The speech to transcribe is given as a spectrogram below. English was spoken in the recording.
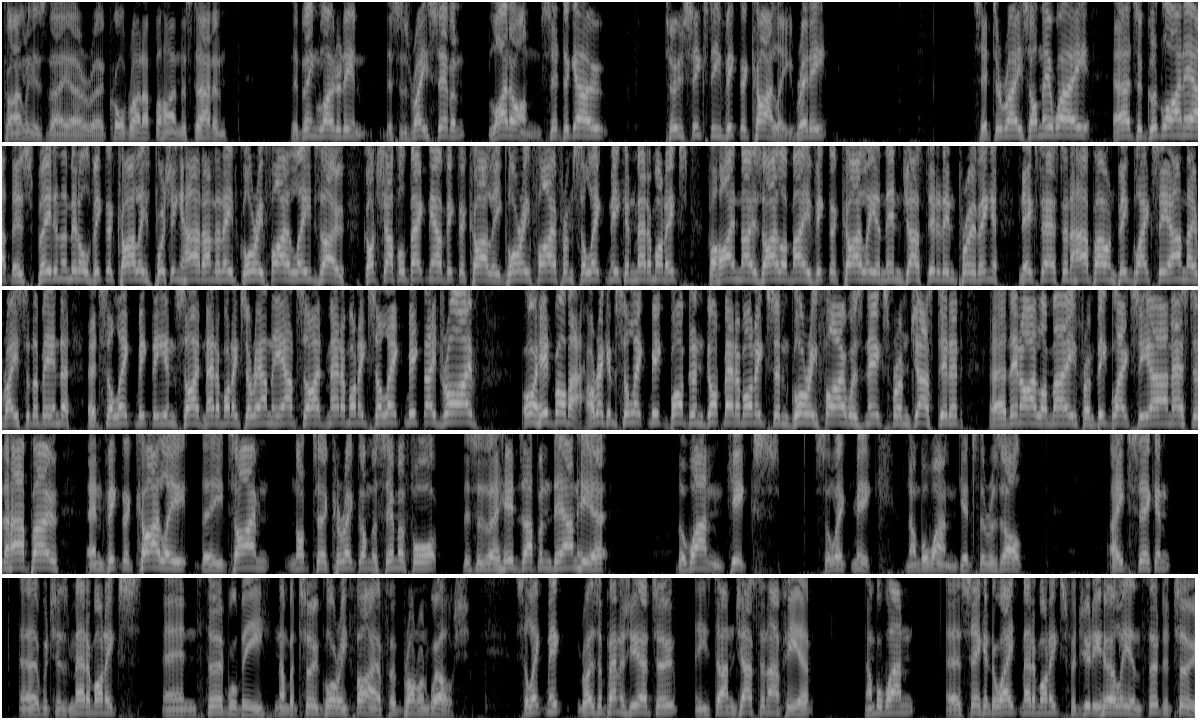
Kylie, as they are uh, called right up behind the start and they're being loaded in. This is race seven. Light on, set to go. 260 Victor Kylie, ready. Set to race on their way. It's a good line out. There's speed in the middle. Victor Kylie's pushing hard underneath. Glory Fire leads though. Got shuffled back now. Victor. Glory Fire from Select Mick and Matamonics. Behind those Isla May, Victor Kylie, and then just did it improving. Next Aston Harpo and Big Black Sian. They race to the bend. It's Select Mick the inside. Matamonics around the outside. Matamonics Select Mick. They drive. Oh, head bobber. I reckon Select Mick Bobden got Matamonics and Glory Fire was next from Just Did It. Uh, then Isla May from Big Black Sian, Aston Harpo, and Victor Kylie. The time not uh, correct on the semaphore. This is a heads up and down here. The one kicks. Select Mick, number one, gets the result. Eight second, uh, which is Matamonics, and third will be number two, Glory Fire for Bronwyn Welsh. Select Mick, Rosa Panagiotou. He's done just enough here. Number one, uh, second to eight, Matamonics for Judy Hurley, and third to two,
